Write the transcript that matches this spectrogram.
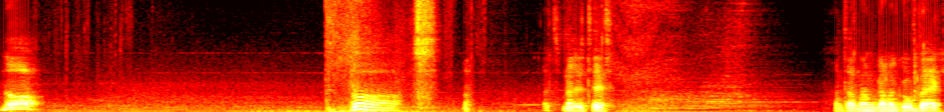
No. Oh. Let's meditate. And then I'm gonna go back.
